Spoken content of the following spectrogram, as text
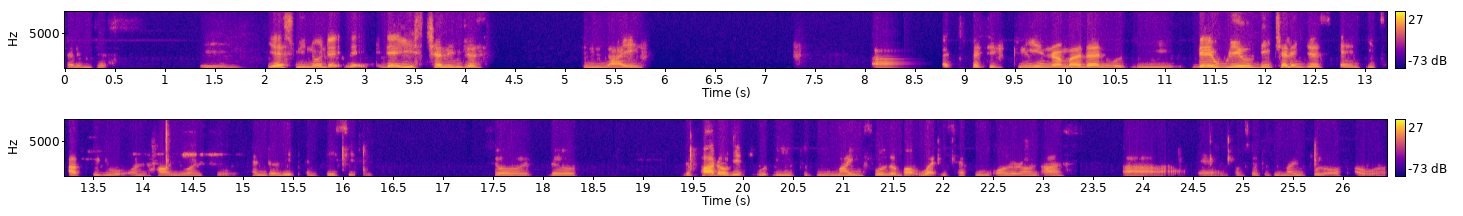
challenges. Mm. Yes, we know that, that there is challenges in life. Uh, specifically in Ramadan would be there will be challenges and it's up to you on how you want to handle it and face it. So the the part of it would be to be mindful about what is happening all around us uh, and also to be mindful of our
